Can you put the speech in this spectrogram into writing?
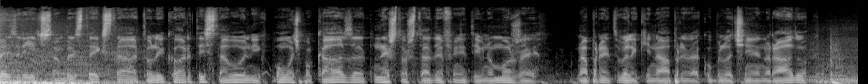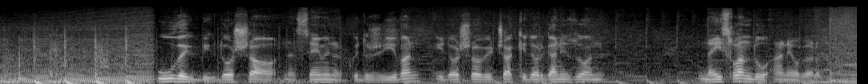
Bez riječi sam, bez teksta, toliko artista voljnih pomoć pokazati, nešto što definitivno može napraviti veliki napredak u bilo čijem radu. uvek bih došao na seminar koji drži Ivan i došao bih čak i da organizovan na Islandu, a ne u Beogradu.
